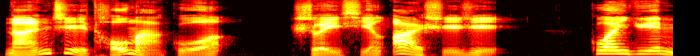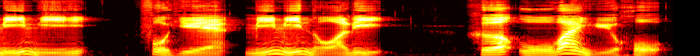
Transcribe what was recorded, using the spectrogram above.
南至头马国。水行二十日，官曰弥弥，父曰弥弥挪利，合五万余户。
